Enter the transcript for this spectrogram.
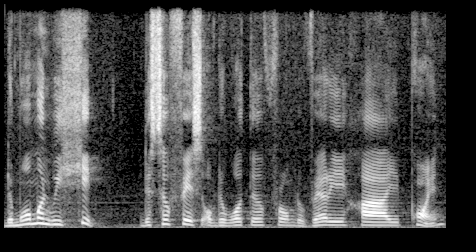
The moment we hit the surface of the water from the very high point,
